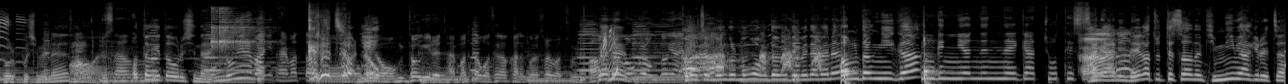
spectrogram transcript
이걸 보시면은 어, 부상. 어떤 게 떠오르시나요? 엉덩이를 많이 닮았다고. 그렇죠. 네 엉덩이를 닮았다고 생각하는 거예요 설마 둘 다? 아, 몽글 엉덩이 아니야? 그렇죠 몽글몽글 엉덩이인데 왜냐면은 엉덩이가 은근 년은 내가 좋댔어. 아니 아니 내가 좋댔어는 딥님이 하기로 했잖아.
